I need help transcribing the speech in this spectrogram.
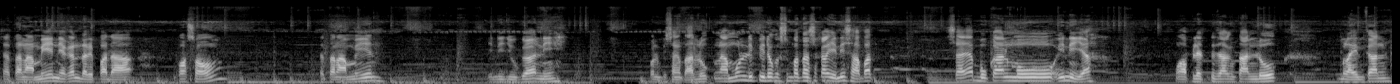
Saya tanamin ya kan daripada kosong. Saya tanamin. Ini juga nih pohon pisang tanduk. Namun di video kesempatan sekali ini sahabat, saya bukan mau ini ya, mau update pisang tanduk, melainkan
